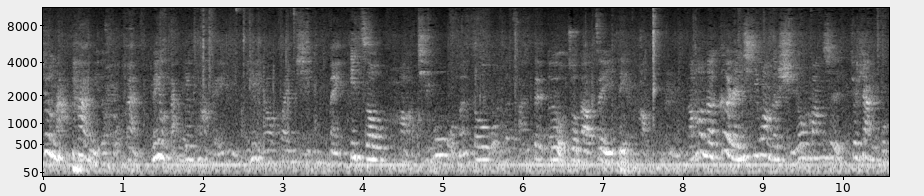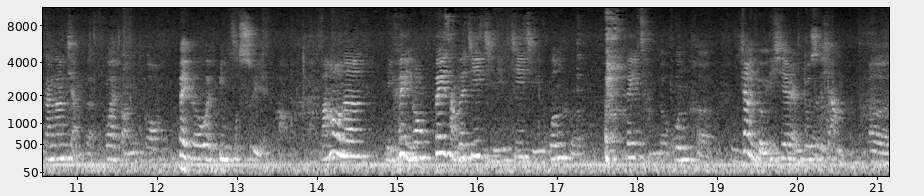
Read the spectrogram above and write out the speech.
就哪怕你的伙伴没有打电话给你，你也要关心。每一周啊，几乎我们都我们的团队都有做到这一点哈。然后呢，个人希望的使用方式，就像我刚刚讲的，外找员工被各位并不顺眼哈。然后呢，你可以用非常的积极、积极、温和，非常的温和。像有一些人就是像呃，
